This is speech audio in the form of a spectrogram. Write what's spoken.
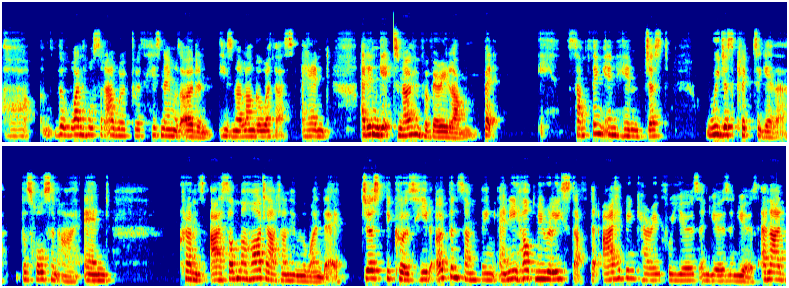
the one horse that I worked with, his name was Odin. He's no longer with us. And I didn't get to know him for very long. But something in him just, we just clicked together, this horse and I. And crumbs, I sobbed my heart out on him the one day just because he'd opened something and he helped me release stuff that I had been carrying for years and years and years. And I'd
